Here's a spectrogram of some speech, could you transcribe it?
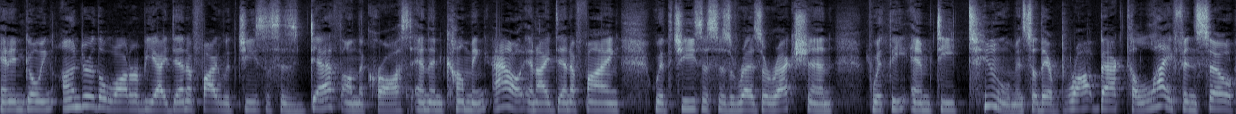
and in going under the water be identified with Jesus' death on the cross and then coming out and identifying with Jesus' resurrection with the empty tomb. And so they're brought back to life. And so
